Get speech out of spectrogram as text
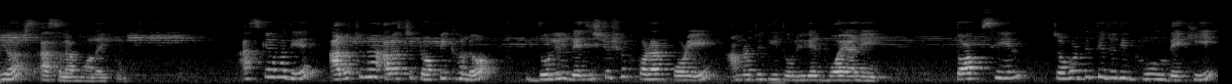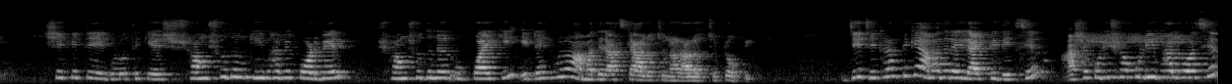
ভিউয়ার্স, আসসালামু আলাইকুম। আজকে আমাদের আলোচনার আলোচ্য টপিক হলো দলিল রেজিস্ট্রেশন করার পরে আমরা যদি দলিলের বয়ানে তফসিল, চহরদিতে যদি ভুল দেখি, সেক্ষেত্রে এগুলো থেকে সংশোধন কীভাবে করবেন, সংশোধনের উপায় কি, এটাই হলো আমাদের আজকে আলোচনার আলোচ্য টপিক যে যেখান থেকে আমাদের এই লাইভটি দেখছেন, আশা করি সকলেই ভালো আছেন।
